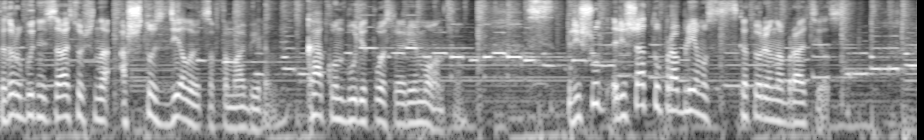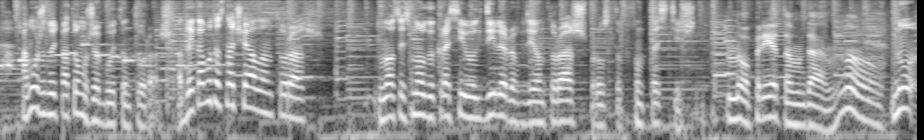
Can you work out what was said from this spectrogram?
которых будет интересовать, собственно, а что сделают с автомобилем, как он будет после ремонта. Решут, решат ту проблему, с которой он обратился. А может быть, потом уже будет антураж. А для кого-то сначала антураж. У нас есть много красивых дилеров, где антураж просто фантастичный. Но при этом, да, ну, Ну,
